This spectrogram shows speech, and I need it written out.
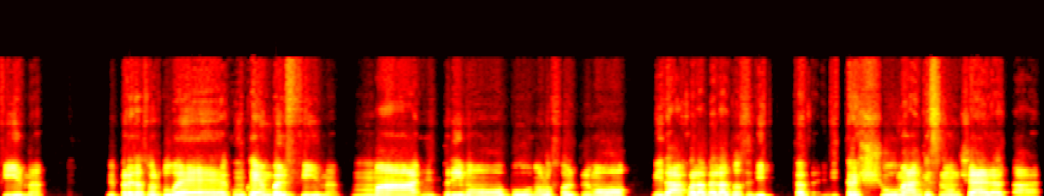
film. Il Predator 2 comunque è un bel film, ma il primo, boh, non lo so, il primo mi dà quella bella dose di di trashume, anche se non c'è in realtà, eh.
